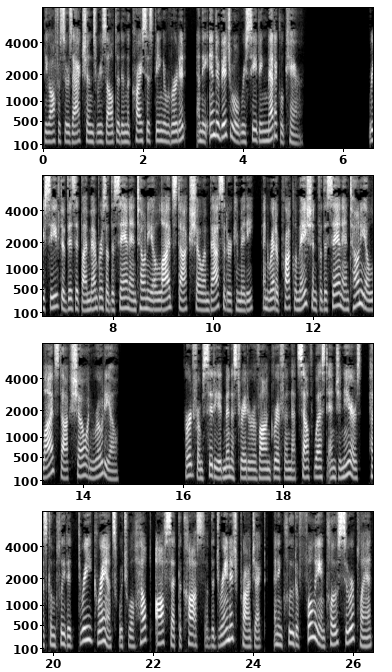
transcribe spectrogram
The officer's actions resulted in the crisis being averted and the individual receiving medical care received a visit by members of the San Antonio Livestock Show Ambassador Committee, and read a proclamation for the San Antonio Livestock Show and Rodeo. Heard from City Administrator Yvonne Griffin that Southwest Engineers has completed three grants which will help offset the costs of the drainage project and include a fully enclosed sewer plant.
